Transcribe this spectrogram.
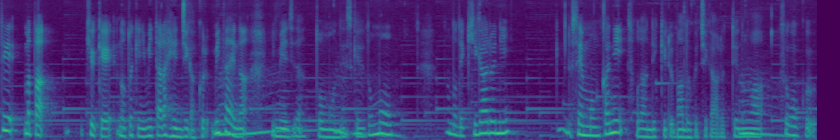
でまた休憩の時に見たら返事が来るみたいなイメージだと思うんですけれども、なので気軽に専門家に相談できる窓口があるっていうのはすごく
